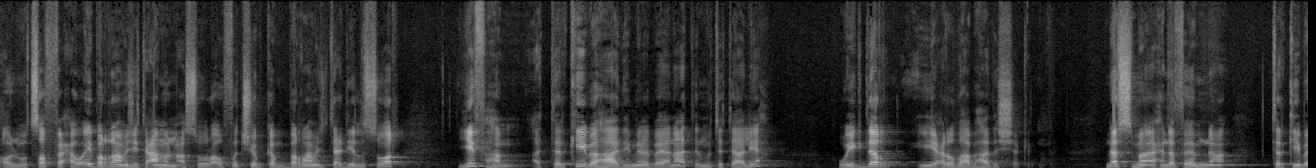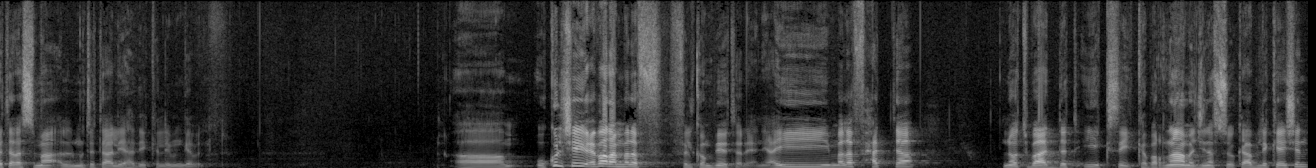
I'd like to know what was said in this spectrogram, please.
أو المتصفح أو أي برنامج يتعامل مع الصورة أو Photoshop كبرنامج تعديل للصور يفهم التركيبة هذه من البيانات المتتالية ويقدر يعرضها بهذا الشكل. نفس ما إحنا فهمنا تركيبة الأسماء المتتالية هذيك اللي من قبل. وكل شيء عبارة عن ملف في الكمبيوتر يعني أي ملف حتى Notepad dot E كبرنامج نفسه ك application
